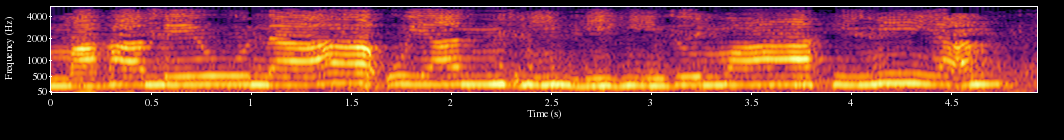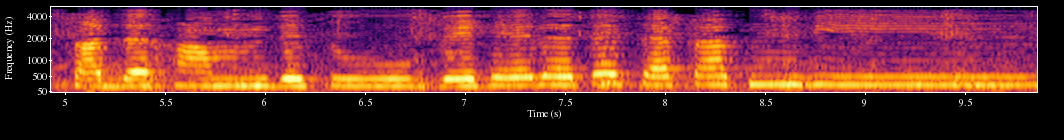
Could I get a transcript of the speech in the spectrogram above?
මහමෙවුනා උයන්හි මිහිඳු මාහිමියන් සදහම් දෙසූ වෙහෙරට සැපත් වී.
